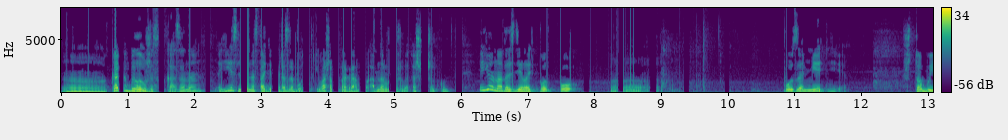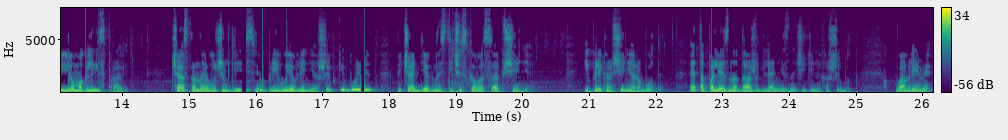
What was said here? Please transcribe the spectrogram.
Как было уже сказано, если на стадии разработки ваша программа обнаруживает ошибку, ее надо сделать по, по, э, позаметнее, чтобы ее могли исправить. Часто наилучшим действием при выявлении ошибки будет печать диагностического сообщения и прекращение работы. Это полезно даже для незначительных ошибок. Во время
